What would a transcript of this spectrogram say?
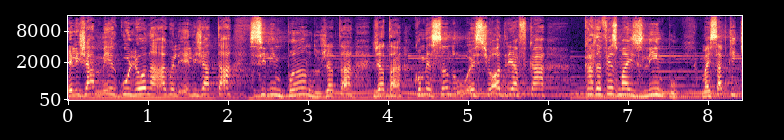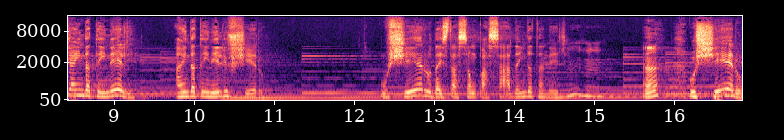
ele já mergulhou na água, ele, ele já está se limpando, já está já tá começando esse odre a ficar cada vez mais limpo. Mas sabe o que, que ainda tem nele? Ainda tem nele o cheiro. O cheiro da estação passada ainda está nele. Uhum. Hã? O cheiro,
